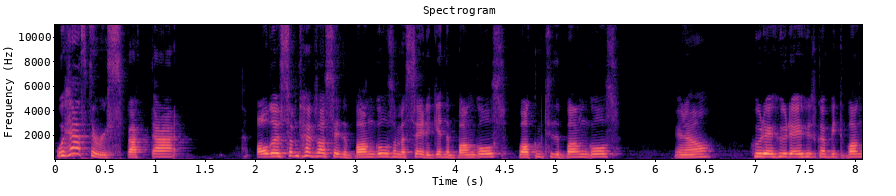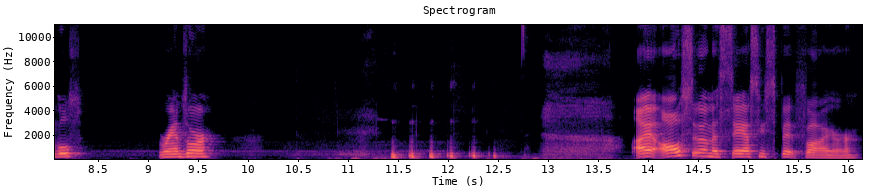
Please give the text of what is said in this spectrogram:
We have to respect that. Although sometimes i'll say the bungles i'm gonna say it again the bungles. Welcome to the bungles you know? Who Dey who Dey who's gonna beat the bungles? The rams are? I also am a sassy spitfire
